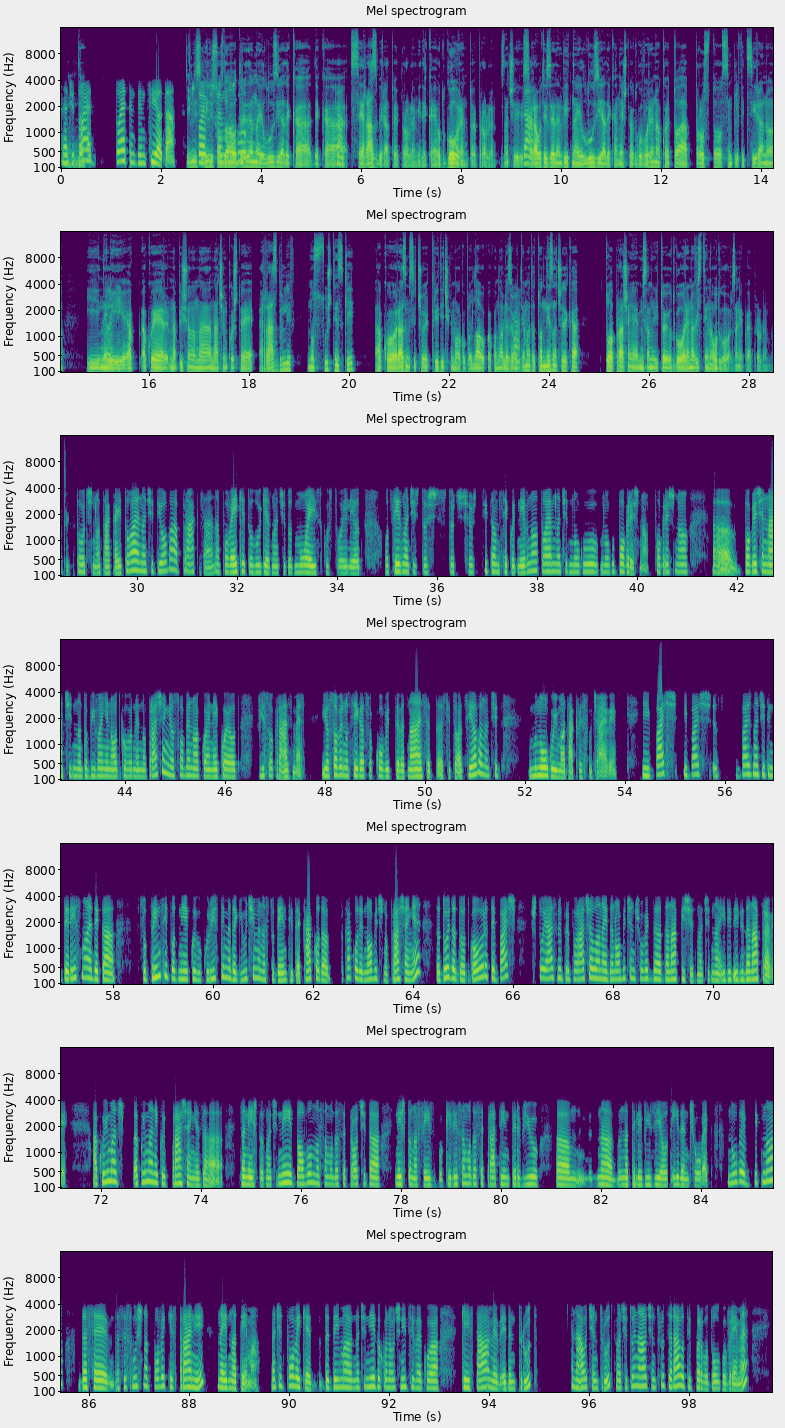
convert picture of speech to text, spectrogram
Значи да. тоа е тоа е тенденцијата. Или, тоа или создава многу... одредена илузија дека дека да. се разбира тој проблем и дека е одговорен тој проблем. Значи да. се работи за еден вид на илузија дека нешто е одговорено, ако е тоа просто симплифицирано и нели ако, ако е напишано на начин кој што е разбирлив, но суштински ако размисли човек критички малку подлабоко ако навлезе да. во темата, тоа не значи дека тоа прашање, мислам, или тој одговор е на вистина одговор за некоја проблематика. Точно така. И тоа е, значи, ти оваа пракса на повеќето луѓе, значи, од мое искуство или од од се, значи, што што, што читам секојдневно, тоа е, значи, многу, многу погрешно. Погрешно погрешен начин на добивање на одговор на едно прашање, особено ако е некој од висок размер. И особено сега со COVID-19 ситуацијава, значи, многу има такви случаеви. И баш и баш баш значи интересно е дека со принципот ние кој го користиме да ги учиме на студентите како да како од едно обично прашање да дојдат до одговорот е баш што јас би препорачала на еден обичен човек да да напише, значи на или или да направи. Ако имаш ако има некој прашање за за нешто, значи не е доволно само да се прочита нешто на Facebook или само да се прати интервју на, на телевизија од еден човек. Многу е битно да се, да се слушнат повеќе страни на една тема. Значи, повеќе, да, да има, значи, ние како научници која ќе иставаме еден труд, научен труд, значи тој научен труд се работи прво долго време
